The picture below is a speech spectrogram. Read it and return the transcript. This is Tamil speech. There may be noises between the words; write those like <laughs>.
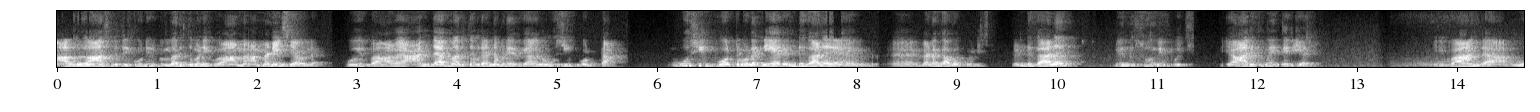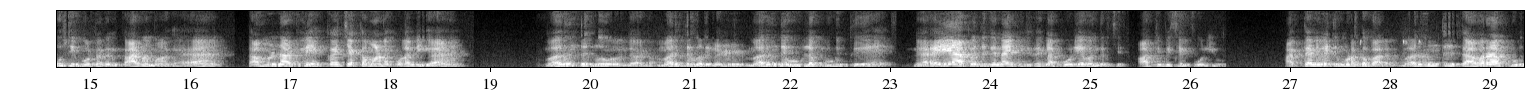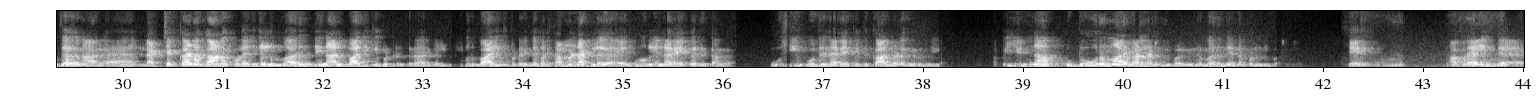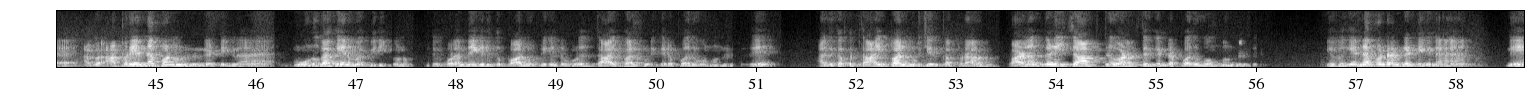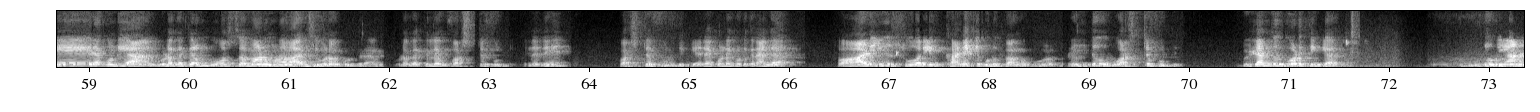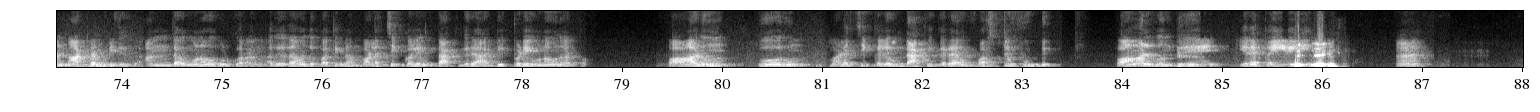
அவர் அவரு ஆஸ்பத்திரிக்கு கூட்டிட்டு போய் மருத்துவமனைக்கு மலேசியாவில் மலேசியாவுல போயிருப்பான். அவன் அந்த மருத்துவர் என்ன பண்ணியிருக்காங்கன்னு ஊசி போட்டான் ஊசி போட்ட உடனே 2 காலும் அ விளங்காம போயிடுச்சு. 2 காலும் நின்று சூம்பி போச்சு. யாருக்குமே தெரியாது. இப்போ அந்த ஊசி போட்டதன் காரணமாக, தமிழ்நாட்டில் எக்கச்சக்கமான குழந்தைங்க மருந்துக்கு இந்த மருத்துவர்கள் மருந்தை உள்ளே கொடுத்து நிறைய பேத்துக்கு என்ன ஆயி போலியோ வந்துருச்சு. Artificial polio. அத்தனை பேத்துக்கு முடக்கவாதம். மருந்து தவறாக கொடுத்ததுனால லட்சக்கணக்கான குழந்தைகள் மருந்தினால் பாதிக்கப்பட்டிருக்கிறார்கள். இவர் பாதிக்கப்பட்ட இந்த மாதிரி தமிழ்நாட்டில் எங்கள் ஊர்லேயும் நிறைய பேர் இருக்காங்க. ஊசியை போட்டு நிறைய பேத்துக்கு கால் வழங்குறது இல்லை அப்போ என்ன கொடூரமாக வேலை நடக்குது பாருங்க. இந்த மருந்து என்ன பண்ணுது பாருங்க. சரி. அப்புறம் இந்த அப்புறம் அப்புறம் என்ன பண்ணணும்னு கேட்டிங்கன்னா மூணு வகையை நம்ம பிரிக்கணும். இந்த குழந்தைகளுக்கு பால் ஊட்டுகின்ற பொழுது, தாய்ப்பால் குடிக்கிற பருவம் ஒன்று இருக்குது. அதுக்கப்புறம் தாய்ப்பால் முடிச்சதுக்கப்புறம் பழங்களை சாப்பிட்டு வளர்த்திருக்கின்ற பருவம் ஒன்று இருக்குது. இவங்க என்ன பண்ணுறான்னு கேட்டிங்கன்னா நேராக கொண்டு உலகத்தில் மோசமான உணவு அரிசி உணவு கொடுக்குறாங்க உலகத்தில் ஃபர்ஸ்ட்டு ஃபுட். என்னது? ஃபர்ஸ்ட்டு ஃபுட்டு எதை கொண்டு கொடுக்குறாங்க பாலையும், சோறையும் கலக்கி கொடுப்பாங்க ஒ 2ம் ஃபுட்டு விலங்கு கூட திங்காது. முழுமையான நாற்றம் அடிக்குது. அந்த உணவை கொடுக்குறாங்க அதுதான் வந்து பார்த்தீங்கன்னா, மலச்சிக்கலை உண்டாக்குகிற அடிப்படை உணவுன்னு அர்த்தம். பாலும், சோறும் மலச்சிக்கலை உண்டாக்குகிற வொர்ஸ்ட் ஃபுட். பால் வந்து இரைப்பையை ஆ?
